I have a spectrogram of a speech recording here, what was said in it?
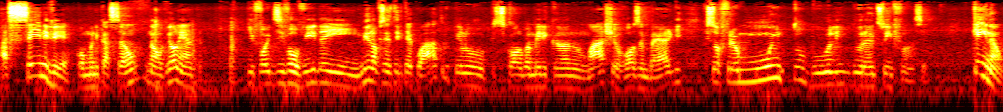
A CNV, Comunicação Não Violenta que foi desenvolvida em 1934 pelo psicólogo americano Marshall Rosenberg, que sofreu muito bullying durante sua infância. Quem não?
